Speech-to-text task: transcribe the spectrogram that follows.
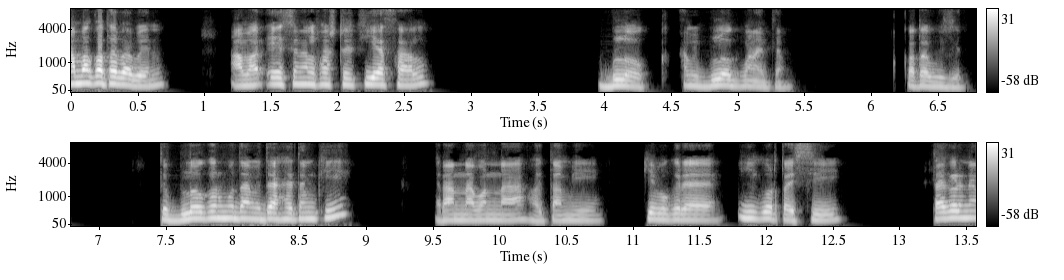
আমার কথা ভাবেন আমার এই চ্যানেল ফার্স্টের কি আসাল ব্লগ আমি ব্লগ বানাইতাম কথা বুঝি। তো ব্লগের মধ্যে আমি দেখাইতাম কি রান্না বান্না হয়তো আমি কিবা করে ই করতেছি তাই করি না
